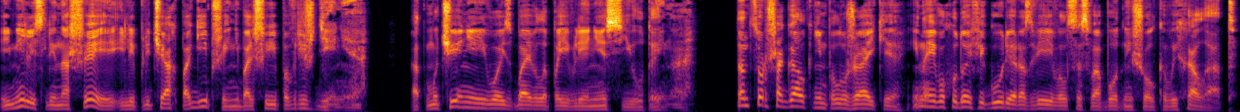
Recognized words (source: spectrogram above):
Имелись ли на шее или плечах погибшей небольшие повреждения? От мучения его избавило появление Сьютейна. Танцор шагал к ним по лужайке, и на его худой фигуре развеивался свободный шелковый халат.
